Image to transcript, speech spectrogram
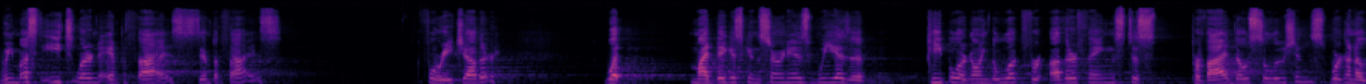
We must each learn to empathize, sympathize for each other. What my biggest concern is we as a people are going to look for other things to provide those solutions. We're going to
